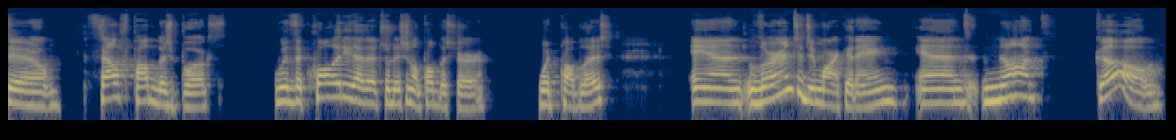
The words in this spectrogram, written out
to self publish books with the quality that a traditional publisher would publish, and learn to do marketing and not go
